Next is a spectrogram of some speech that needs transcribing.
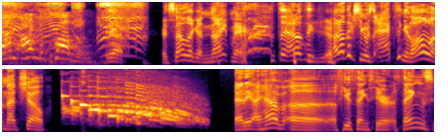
I'm I'm the problem. yeah, it sounds like a nightmare. I don't think Yeah. I don't think she was acting at all on that show. Eddie, I have uh, a few things here. Things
